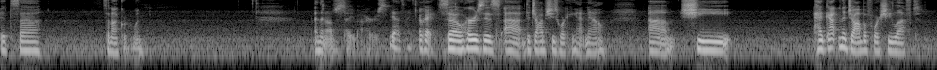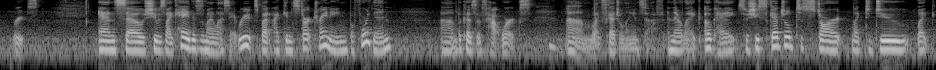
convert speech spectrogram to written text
It's uh, it's an awkward one, and then I'll just tell you about hers. Yeah, that's fine. Okay, so hers is uh, the job she's working at now. Um, she had gotten the job before she left Roots. And so she was like, hey, this is my last day at Roots, but I can start training before then um, because of how it works, um, like scheduling and stuff. And they're like, okay. So she's scheduled to start, like, to do, like,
